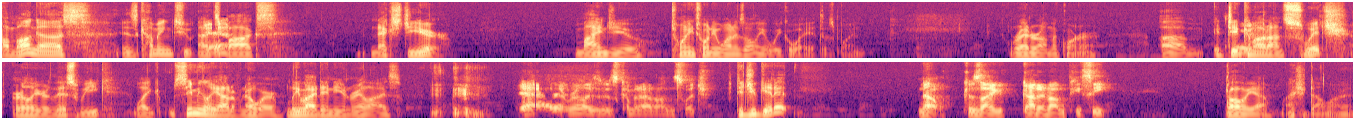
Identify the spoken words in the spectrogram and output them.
Among Us is coming to Xbox next year. Mind you, 2021 is only a week away at this point. Right around the corner. Um, it did come out on Switch earlier this week, like seemingly out of nowhere. Levi didn't even realize. Yeah, I didn't realize it was coming out on Switch. Did you get it? No, because I got it on PC. Oh yeah, I should download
